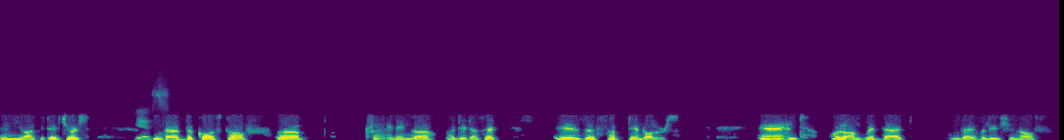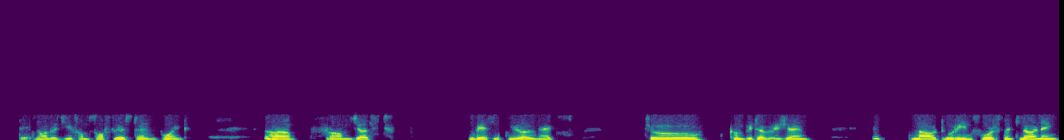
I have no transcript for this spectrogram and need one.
and new architectures, Yes. the, the cost of uh, training a, a data set is uh, sub $10. And along with that, the evolution of technology from software standpoint, uh, from just basic neural nets to computer vision, now to reinforcement learning.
